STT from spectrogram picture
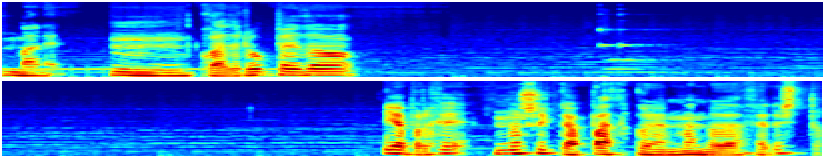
Vale. Mm, cuadrúpedo. Tío, ¿por qué no soy capaz con el mando de hacer esto?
